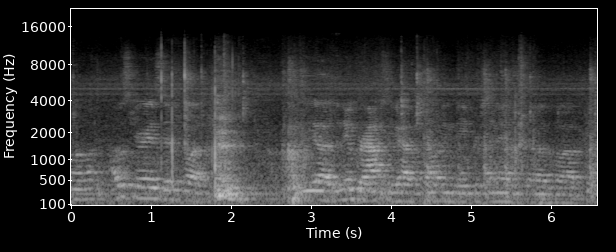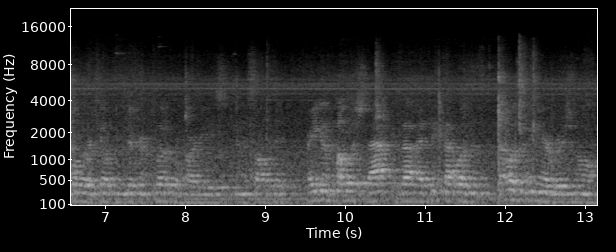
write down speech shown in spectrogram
Uh, I was curious if uh, the, uh, the new graphs that you have showing the percentage of uh, people who were killed from different political parties and assaulted, are you going to publish that? Because I think that wasn't, that wasn't in your original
